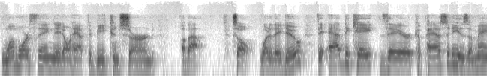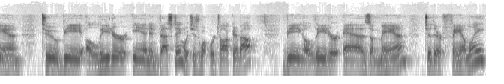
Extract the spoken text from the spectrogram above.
One more thing they don't have to be concerned about. So, what do they do? They abdicate their capacity as a man to be a leader in investing, which is what we're talking about, being a leader as a man to their family,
